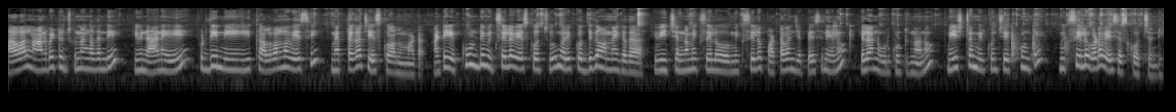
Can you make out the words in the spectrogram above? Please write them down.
ఆవాలు నానబెట్టి ఉంచుకున్నాం కదండి. ఇవి నానేయి. ఇప్పుడు దీన్ని కలవల్లో వేసి మెత్తగా చేసుకోవాలన్నమాట. అంటే ఎక్కువ ఉంటే మిక్సీలో వేసుకోవచ్చు. మరి కొద్దిగా ఉన్నాయి కదా. ఇవి చిన్న మిక్సీలో మిక్సీలో పట్టవని చెప్పేసి నేను ఇలా నూరుకుంటున్నాను. మీ ఇష్టం మీరు కొంచెం ఎక్కువ ఉంటే మిక్సీలో కూడా వేసేసుకోవచ్చండి.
